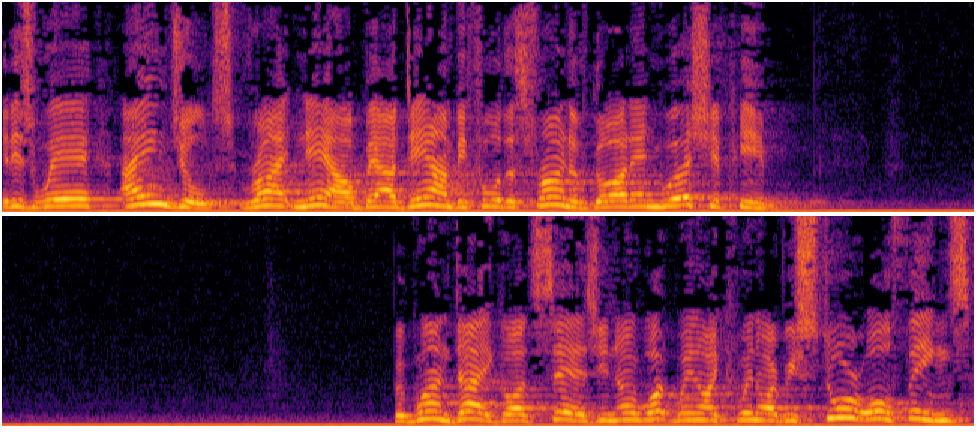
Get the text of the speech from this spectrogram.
It is where angels right now bow down before the throne of God and worship Him. But one day God says, you know what, when I, when I restore all things,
